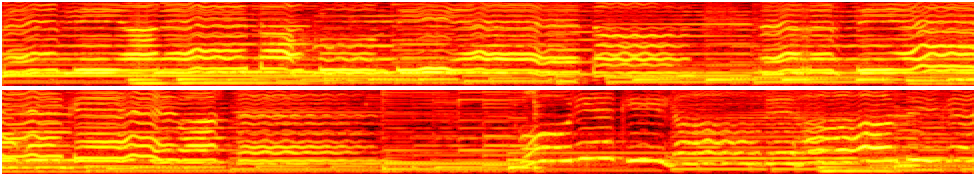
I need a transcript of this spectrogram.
Bezian eta kuntietan, zerreztiek ebasten. Horiek hilabe hartike,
